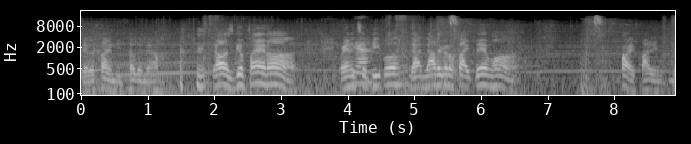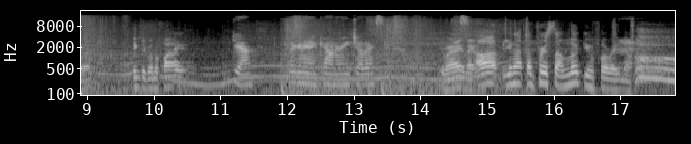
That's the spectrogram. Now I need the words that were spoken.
Yeah, they're fighting each other now. that was a good plan, huh? Ran into Yeah. people. Now, now they're gonna fight them, huh? Probably fighting, but I think they're gonna fight, yeah. They're gonna encounter each other. right? Like, oh, you're not the person I'm looking for right now. oh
